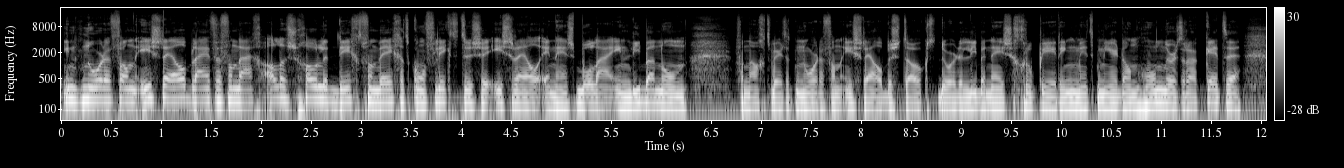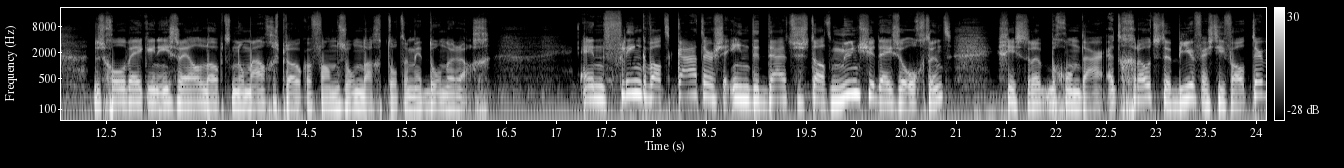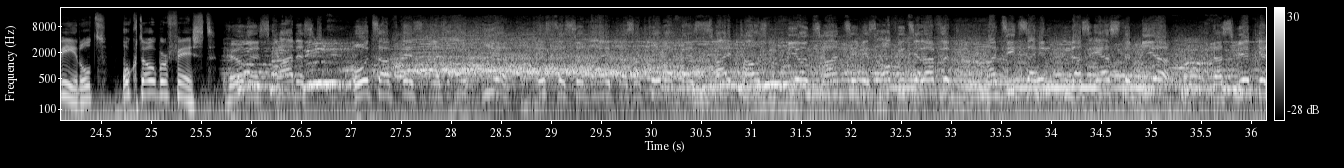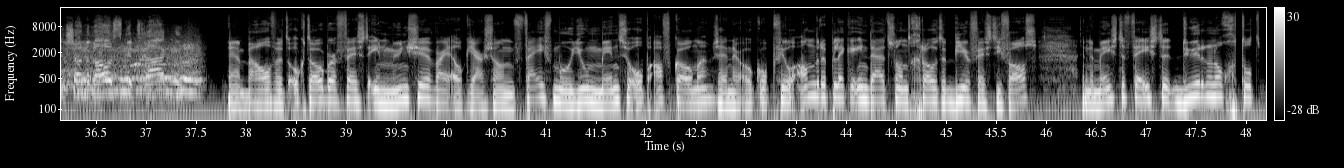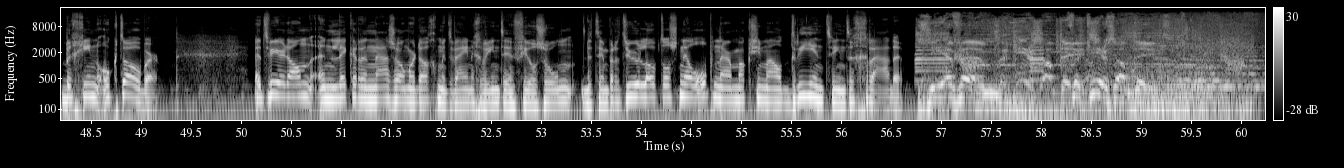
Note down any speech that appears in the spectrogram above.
In het noorden van Israël blijven vandaag alle scholen dicht vanwege het conflict tussen Israël en Hezbollah in Libanon. Vannacht werd het noorden van Israël bestookt door de Libanese groepering met meer dan 100 raketten. De schoolweek in Israël loopt normaal gesproken van zondag tot en met donderdag. En flink wat katers in de Duitse stad München deze ochtend. Gisteren begon daar het grootste bierfestival ter wereld, Oktoberfest. es Botschaften ist, also auch hier ist es soweit. Das Oktoberfest 2024 ist offiziell eröffnet. Man sieht da hinten das erste Bier. Das wird jetzt schon rausgetragen. En behalve het Oktoberfest in München, waar elk jaar zo'n 5 miljoen mensen op afkomen... zijn er ook op veel andere plekken in Duitsland grote bierfestivals. En de meeste feesten duren nog tot begin oktober. Het weer dan, een lekkere nazomerdag met weinig wind en veel zon. De temperatuur loopt al snel op naar maximaal 23 graden. ZFM, verkeersupdate. verkeersupdate.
